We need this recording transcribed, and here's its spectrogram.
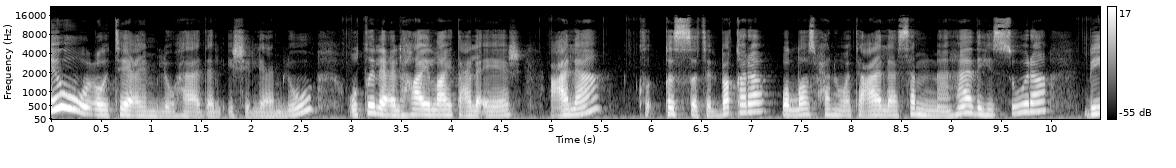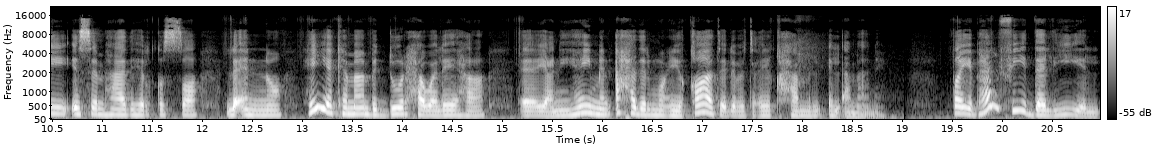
اوعوا تعملوا هذا الإشي اللي عملوه. وطلع الهايلايت على إيش؟ على قصة البقرة. والله سبحانه وتعالى سمى هذه السورة باسم هذه القصة لأنه هي كمان بتدور حواليها آه، يعني هي من أحد المعيقات اللي بتعيق حمل الأمانة. طيب هل في دليل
